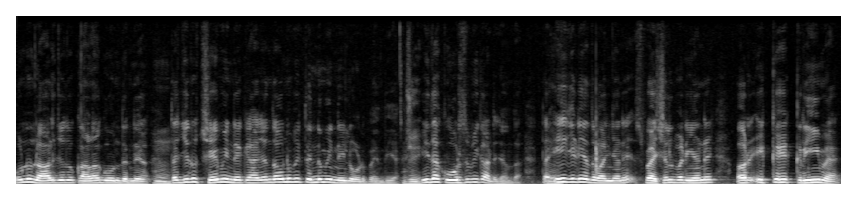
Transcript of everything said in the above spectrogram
ਉਹਨੂੰ ਨਾਲ ਜਦੋਂ ਕਾਲਾ ਗੂੰਦ ਦਿੰਦੇ ਆ। ਤਾਂ ਜਿਹਨੂੰ 6 ਮਹੀਨੇ ਕਿਹਾ ਜਾਂਦਾ ਉਹਨੂੰ ਵੀ 3 ਮਹੀਨੇ ਹੀ ਲੋੜ ਪੈਂਦੀ ਆ। ਇਹਦਾ ਕੋਰਸ ਵੀ ਘਟ ਜਾਂਦਾ। ਤਾਂ ਇਹ ਜਿਹੜੀਆਂ ਦਵਾਈਆਂ ਨੇ ਸਪੈਸ਼ਲ ਬਣੀਆਂ ਨੇ ਔਰ ਇੱਕ ਇਹ ਕਰੀਮ ਹੈ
